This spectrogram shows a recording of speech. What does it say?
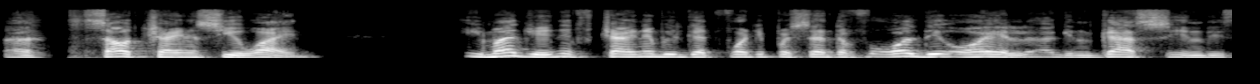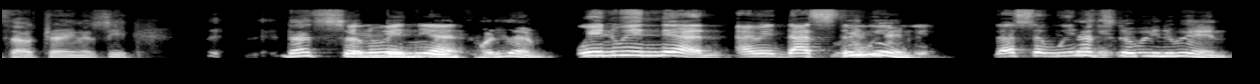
uh, South China Sea wide. Imagine if China will get 40% of all the oil and gas in the South China Sea. That's a win -win big win for them. Win-win yan. I mean, that's the win-win. That's a win-win. That's the win-win.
